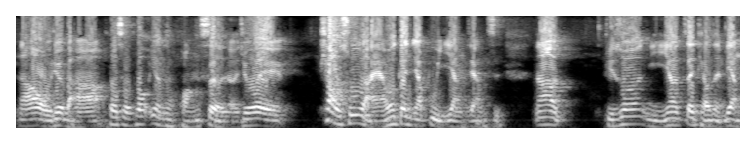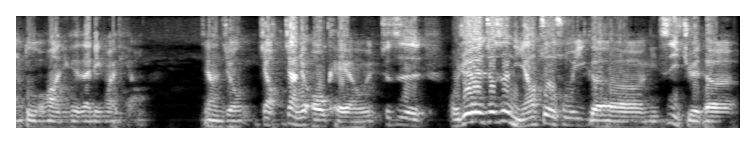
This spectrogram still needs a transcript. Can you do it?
然后我就把它或者或用成黄色的，就会跳出来啊，会更加不一样这样子。那比如说你要再调整亮度的话，你可以再另外调，这样就这样这样就 OK 了。我就是我觉得就是你要做出一个你自己觉得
